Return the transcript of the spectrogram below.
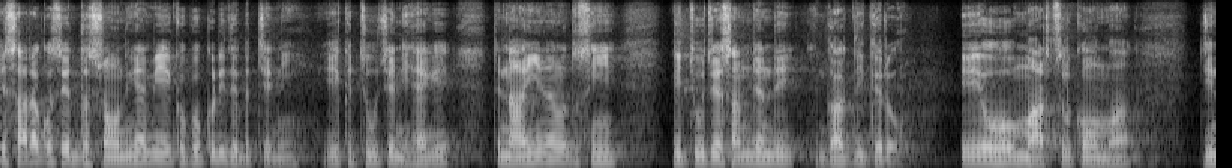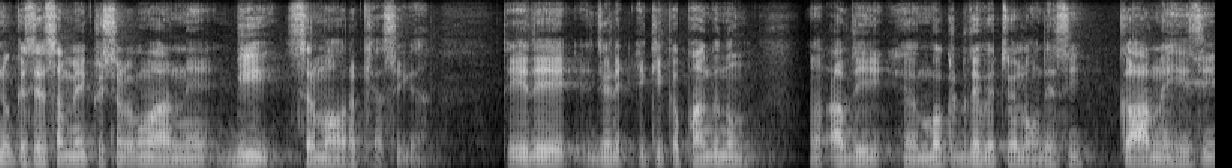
ਇਹ ਸਾਰਾ ਕੁਛ ਇਹ ਦਰਸਾਉਂਦੀਆਂ ਵੀ ਇਹ ਇੱਕ ਕੁਕੜੀ ਦੇ ਬੱਚੇ ਨਹੀਂ, ਇਹ ਇੱਕ ਚੂਚੇ ਨਹੀਂ ਹੈਗੇ ਅਤੇ ਨਾ ਹੀ ਇਹਨਾਂ ਨੂੰ ਤੁਸੀਂ ਇਹ ਚੂਚੇ ਸਮਝਣ ਦੀ ਗਲਤੀ ਕਰੋ। ਇਹ ਉਹ ਮਾਰਸ਼ਲ ਕੌਮ ਆ, ਜਿਹਨੂੰ ਕਿਸੇ ਸਮੇਂ ਕ੍ਰਿਸ਼ਨ ਭਗਵਾਨ ਨੇ ਵੀ ਸਰਮਾਉ ਰੱਖਿਆ ਸੀਗਾ ਅਤੇ ਇਹਦੇ ਜਿਹੜੇ ਇੱਕ ਇੱਕ ਫੰਗ ਨੂੰ ਆਪਦੀ ਮੁਕਟ ਦੇ ਵਿੱਚ ਉਹ ਲਾਉਂਦੇ ਸੀ। ਕਾਰਨ ਇਹੀ ਸੀ।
